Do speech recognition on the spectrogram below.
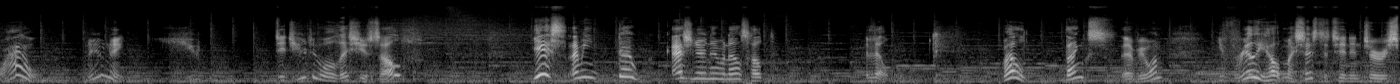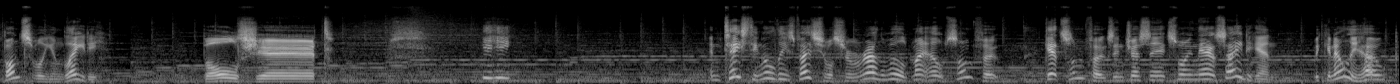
Wow, Mooney, you did you do all this yourself? Yes, I mean, no, as you know, no one else helped. A little. Well, thanks, everyone. You've really helped my sister turn into a responsible young lady. Bullshit. Hee And tasting all these vegetables from around the world might help some folk get some folks interested in exploring the outside again. We can only hope.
